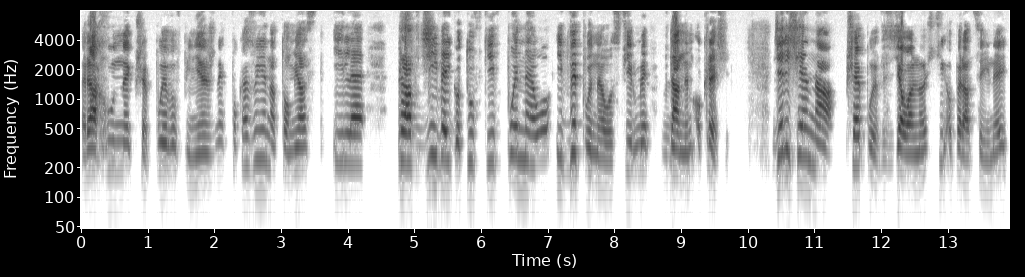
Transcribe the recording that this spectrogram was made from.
Rachunek przepływów pieniężnych pokazuje natomiast, ile prawdziwej gotówki wpłynęło i wypłynęło z firmy w danym okresie. Dzieli się na przepływ z działalności operacyjnej,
